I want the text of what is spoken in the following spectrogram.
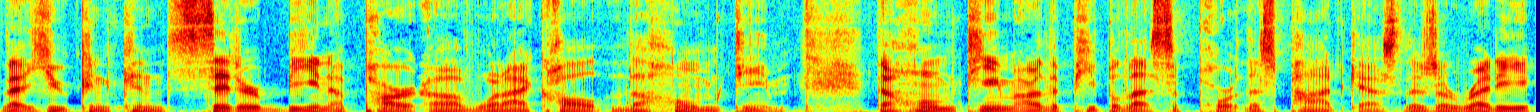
that you can consider being a part of what I call the home team. The home team are the people that support this podcast. There's already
